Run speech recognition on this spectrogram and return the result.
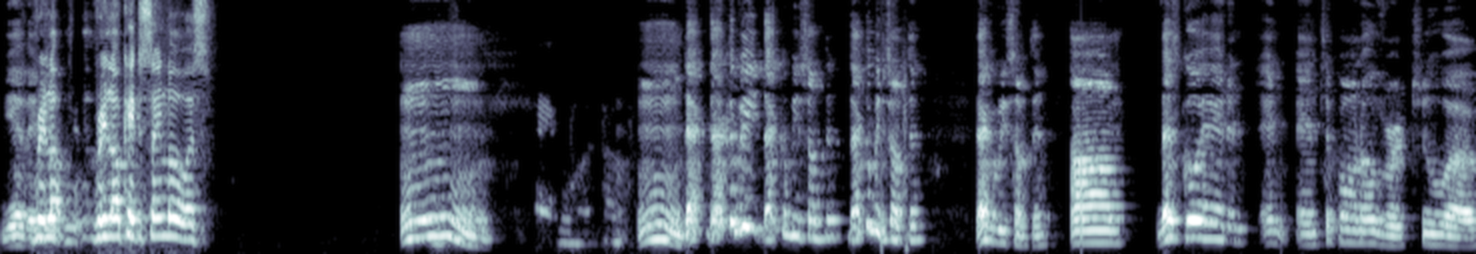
Yeah, they Relo- do. relocate to St. Louis. Mm, mm, that that could be that could be something. That could be something. That could be something. Um, let's go ahead and and, and tip on over to uh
